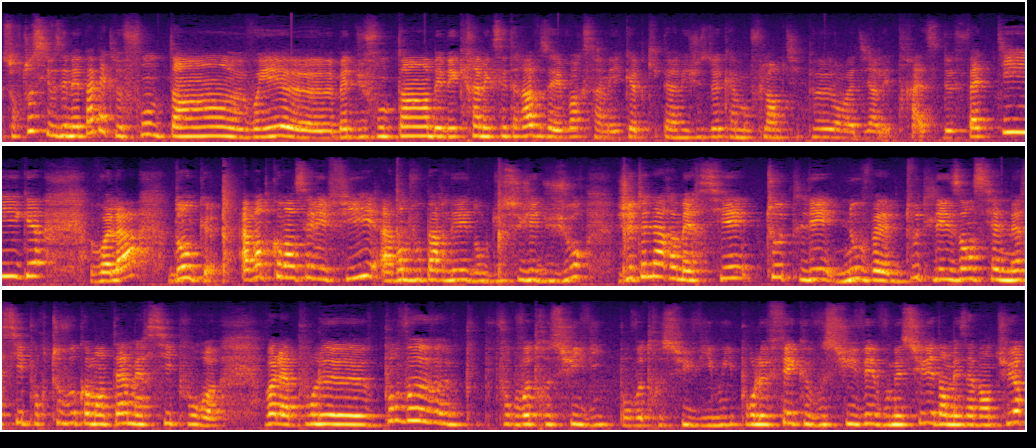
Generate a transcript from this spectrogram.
Surtout si vous aimez pas mettre le fond de teint, euh, vous voyez, euh, mettre du fond de teint, bébé crème, etc. Vous allez voir que c'est un make-up qui permet juste de camoufler un petit peu, on va dire, les traces de fatigue. Voilà, donc avant de commencer les filles, avant de vous parler donc du sujet du jour, je tenais à remercier toutes les nouvelles, toutes les anciennes. Merci pour tous vos commentaires, merci pour, euh, voilà, pour, le, pour, vos, pour votre suivi, pour votre suivi, oui, pour le fait que vous suivez, vous me suivez dans mes aventures.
